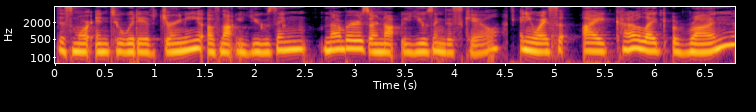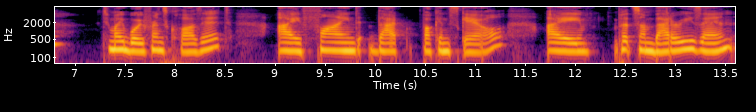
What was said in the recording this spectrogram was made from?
this more intuitive journey of not using numbers or not using the scale. Anyway, so I kind of like run to my boyfriend's closet. I find that fucking scale. I put some batteries in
